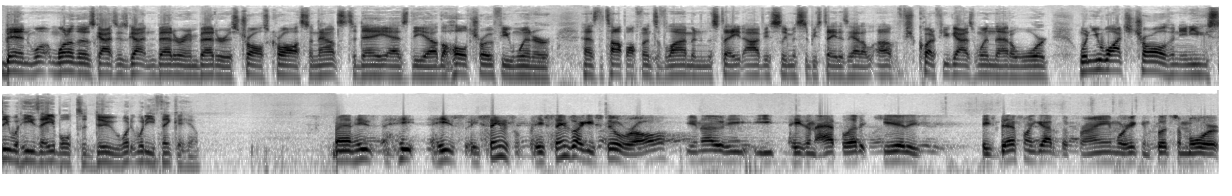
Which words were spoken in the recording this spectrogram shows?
Ben, one of those guys who's gotten better and better is Charles Cross, announced today as the uh, the Hull Trophy winner, as the top offensive lineman in the state. Obviously, Mississippi State has had a, a, quite a few guys win that award. When you watch Charles and, and you see what he's able to do, what, what do you think of him? Man, he's he he's he seems he seems like he's still raw. You know, he, he he's an athletic kid. He's he's definitely got the frame where he can put some more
